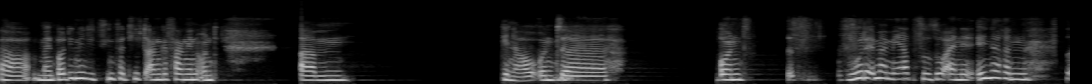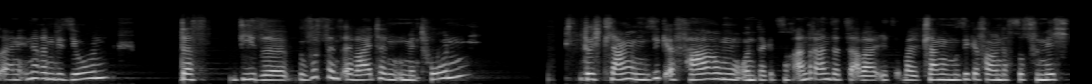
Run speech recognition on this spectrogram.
äh, Mind Body Medizin vertieft angefangen und ähm, genau und äh, und es wurde immer mehr zu so einer inneren, zu einer inneren Vision, dass diese bewusstseinserweiternden Methoden durch Klang- und Musikerfahrung, und da gibt es noch andere Ansätze, aber jetzt weil Klang- und Musikerfahrung, dass das für mich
